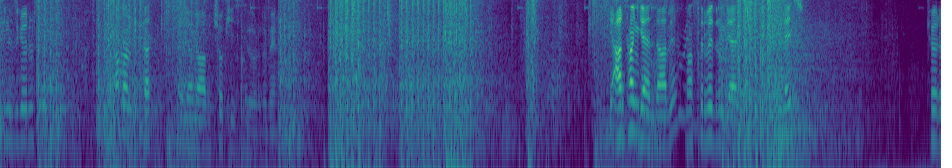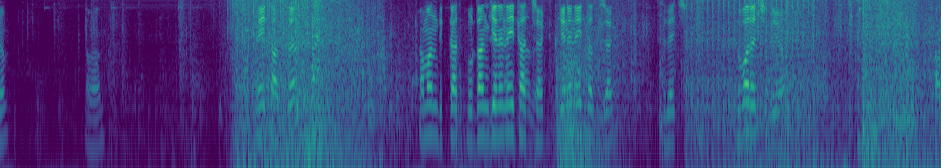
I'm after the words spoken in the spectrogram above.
Hepinizi görürse sıkıntı. Aman dikkat. Helal abi çok iyisin. Durdu beni. Bir arkan geldi abi. Master bedroom geldi. Sledge. Körüm. Tamam. Nate attı. Aman dikkat. Buradan gene Nate atacak. Gene Nate atacak. Sledge. Duvar açılıyor. At.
